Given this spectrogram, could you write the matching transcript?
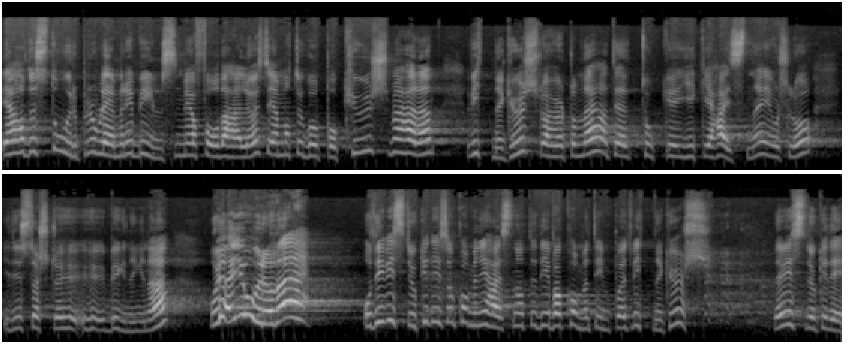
jeg hadde store problemer i begynnelsen med å få det her løst. Jeg måtte gå på kurs med Herren. Vitnekurs. Du har hørt om det? At jeg tok, gikk i heisene i Oslo, i de største bygningene. Og jeg gjorde det! Og de visste jo ikke, de som kom inn i heisen, at de var kommet inn på et vitnekurs. Det visste jo ikke de.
